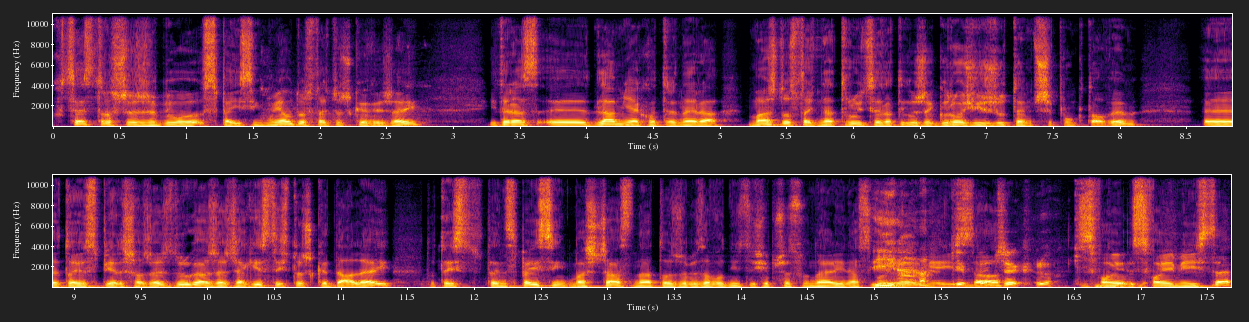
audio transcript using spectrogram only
Chce troszkę, żeby było spacing, miał dostać troszkę wyżej I teraz y, dla mnie jako trenera masz dostać na trójce, dlatego że grozi rzutem trzypunktowym. Y, to jest pierwsza rzecz. Druga rzecz, jak jesteś troszkę dalej, to, ten spacing masz czas na to, żeby zawodnicy się przesunęli na swoje miejsca swoje, swoje miejsce.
